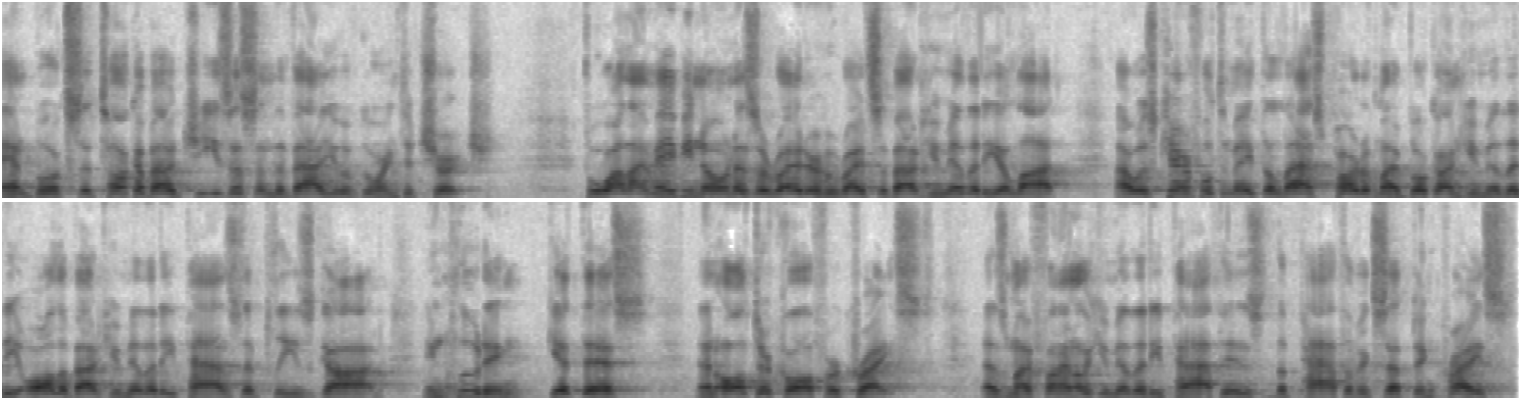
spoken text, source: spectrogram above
and books that talk about Jesus and the value of going to church. For while I may be known as a writer who writes about humility a lot, I was careful to make the last part of my book on humility all about humility paths that please God, including, get this, an altar call for Christ, as my final humility path is the path of accepting Christ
